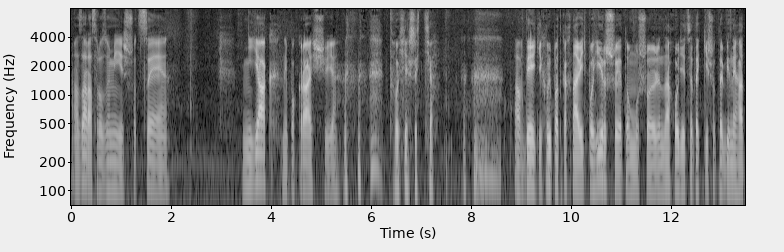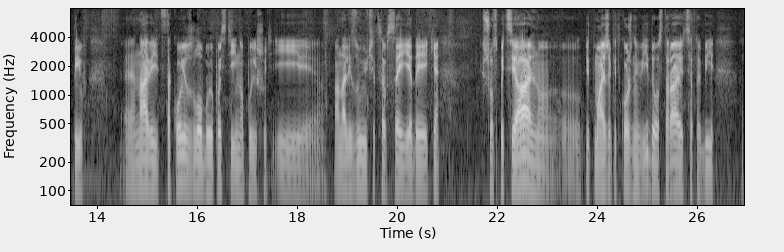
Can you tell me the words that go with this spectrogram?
А зараз розумієш, що це ніяк не покращує твоє життя. А в деяких випадках навіть погіршує, тому що знаходяться такі, що тобі негатив е, навіть з такою злобою постійно пишуть. І аналізуючи це все, є деякі, що спеціально е, під майже під кожним відео стараються тобі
